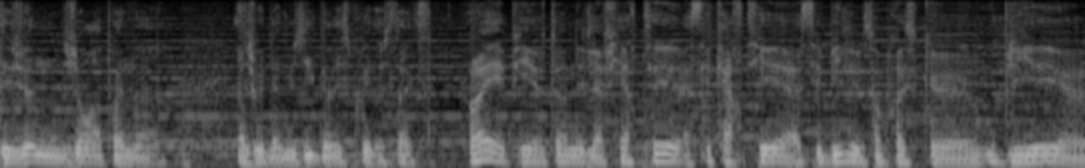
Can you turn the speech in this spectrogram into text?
des jeunes gens apprennent à, à jouer de la musique dans l'esprit de Stax. Ouais, et puis euh, donner de la fierté à ces quartiers, à ces villes. Ils ont presque oublié euh,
